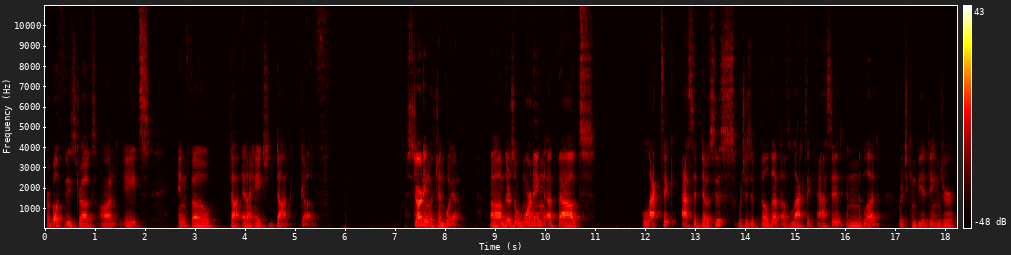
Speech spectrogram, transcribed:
for both of these drugs on aidsinfo.nih.gov. Starting with Genvoya, um, there's a warning about lactic acidosis, which is a buildup of lactic acid in the blood, which can be a danger,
